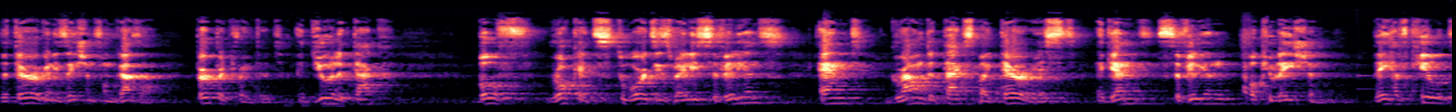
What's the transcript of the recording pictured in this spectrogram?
the terror organization from Gaza, perpetrated a dual attack, both rockets towards Israeli civilians and ground attacks by terrorists against civilian population. They have killed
